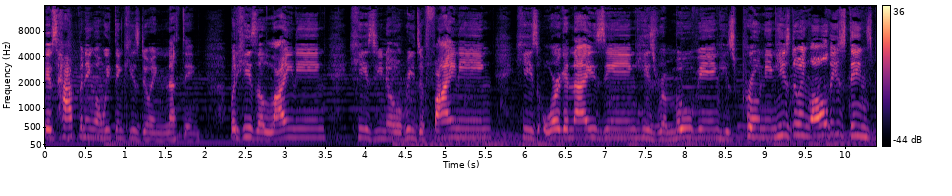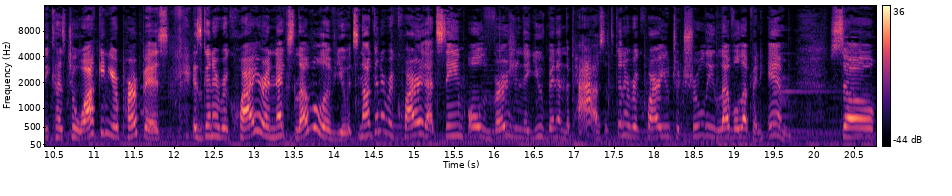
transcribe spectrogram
is happening when we think He's doing nothing but he's aligning, he's, you know, redefining, he's organizing, he's removing, he's pruning, he's doing all these things because to walk in your purpose is going to require a next level of you. It's not going to require that same old version that you've been in the past. It's going to require you to truly level up in him. So,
